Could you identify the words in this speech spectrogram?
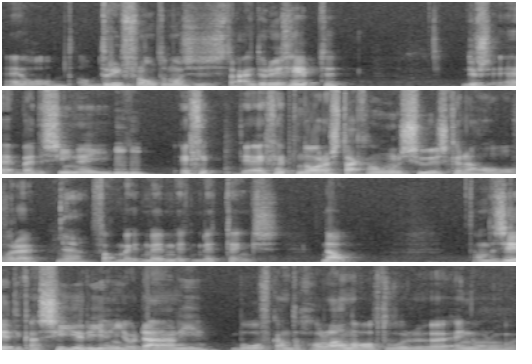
Hè, op, op drie fronten moesten ze staan. Door Egypte, dus hè, bij de Sinaï. Mhm. Egyp- de Egyptenaren staken gewoon een Suezkanaal over, hè, ja. van, met, met, met, met tanks. Nou, aan de zijkant Syrië en Jordanië, bovenkant de Golanhoogte worden enorm.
